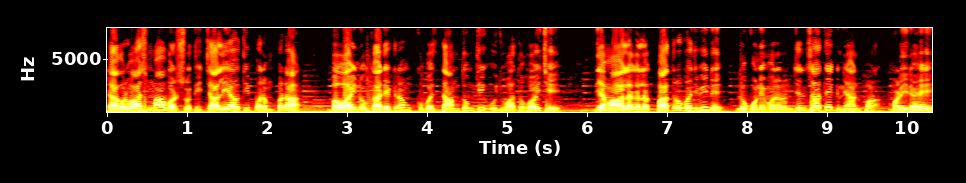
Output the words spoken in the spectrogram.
ઠાકોરવાસમાં વર્ષોથી ચાલી આવતી પરંપરા, ભવાઈનો કાર્યક્રમ ખૂબ જ ધામધૂમથી ઉજવાતો હોય છે. જેમાં અલગ અલગ પાત્રો ભજવીને લોકોને મનોરંજન સાથે જ્ઞાન પણ મળી રહે.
